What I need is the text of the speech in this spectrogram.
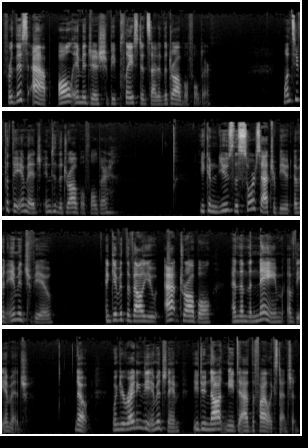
For this app, all images should be placed inside of the Drawable folder. Once you've put the image into the Drawable folder, you can use the source attribute of an image view and give it the value at drawable and then the name of the image. Note, when you're writing the image name, you do not need to add the file extension.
